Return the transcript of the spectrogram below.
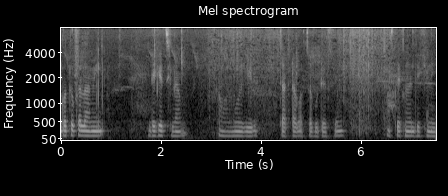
গতকাল আমি দেখেছিলাম আমার মুরগির চারটা বাচ্চা ফুটেছে। আজকে এখানে দেখিনি।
